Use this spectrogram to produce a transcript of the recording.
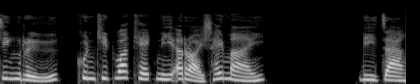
จริงหรือคุณคิดว่าเค้กนี้อร่อยใช่ไหม ดีจัง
